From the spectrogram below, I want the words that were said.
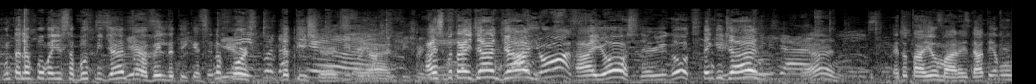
punta lang po kayo sa booth ni Jan to Yes. avail the tickets. And of Yes. course, the Production. t-shirts. Ayan. Production t-shirt. Ayos ba tayo dyan, Jan? Ayos! Ayos! There you go. Thank you, Jan. you, Jan. Ayan. Ito tayo, Mare. Dati akong,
